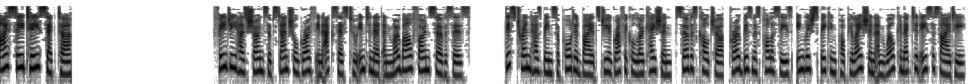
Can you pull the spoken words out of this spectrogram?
ICT sector Fiji has shown substantial growth in access to Internet and mobile phone services. This trend has been supported by its geographical location, service culture, pro-business policies, English-speaking population and well-connected e-society.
